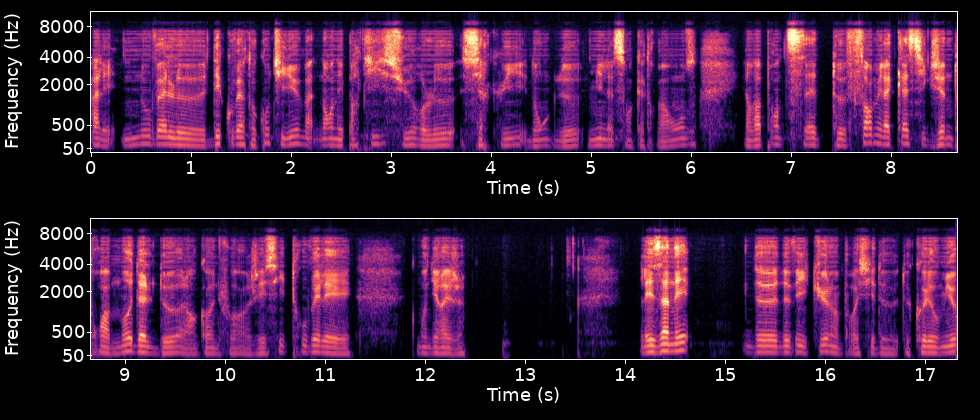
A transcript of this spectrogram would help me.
Allez, nouvelle découverte en continu. Maintenant, on est parti sur le circuit donc de 1991 et on va prendre cette Formula classique Gen 3 modèle 2. Alors encore une fois, j'ai essayé de trouver les comment dirais-je les années de, véhicules hein, pour essayer de coller au mieux.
